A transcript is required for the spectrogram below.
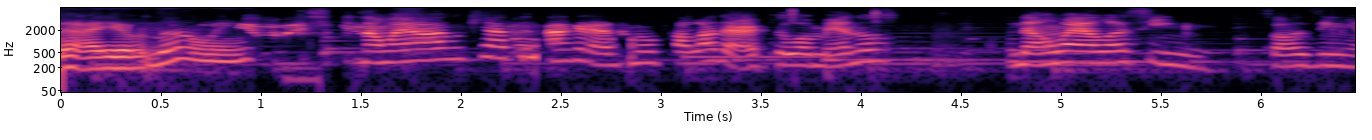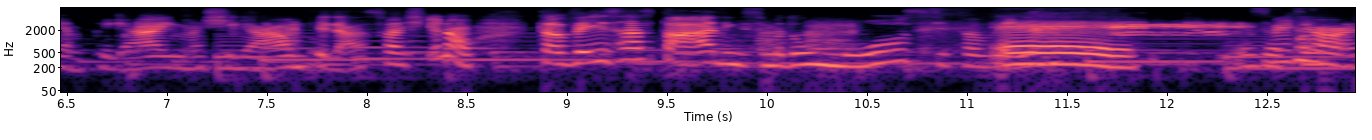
Ah, eu não, hein? Acho que não é algo que ag- agrada meu paladar. Pelo menos não ela assim, sozinha, pegar e mastigar um pedaço, acho que não. Talvez raspada em cima de um mousse, talvez. É, exatamente. Melhor.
